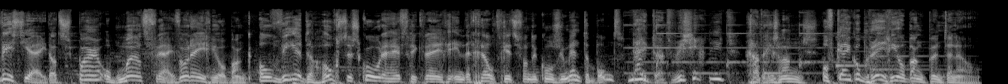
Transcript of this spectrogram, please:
Wist jij dat Spaar op maatvrij van Regiobank alweer de hoogste score heeft gekregen in de geldgids van de Consumentenbond? Nee, dat wist ik niet. Ga er eens langs of kijk op regiobank.nl.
